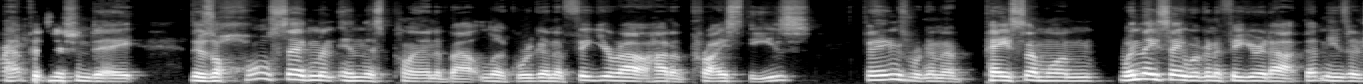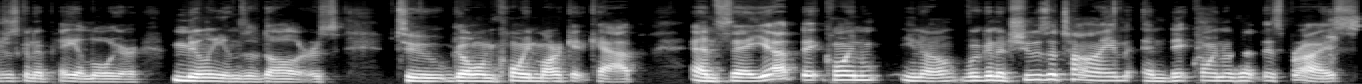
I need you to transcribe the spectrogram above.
right. at petition date. There's a whole segment in this plan about look, we're going to figure out how to price these things. We're going to pay someone, when they say we're going to figure it out, that means they're just going to pay a lawyer millions of dollars to go on CoinMarketCap and say, yeah, Bitcoin, you know, we're going to choose a time and Bitcoin was at this price.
